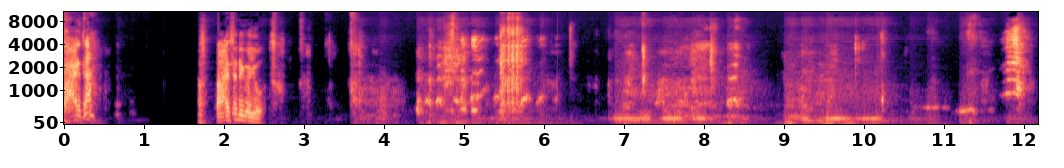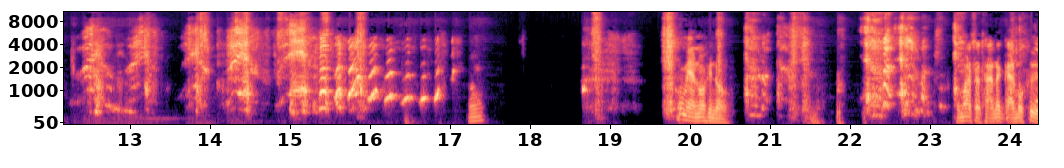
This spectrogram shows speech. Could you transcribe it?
ตายซะ ตายซะดีกว่าอยู่ แมนว่าพี่น้องผมว่าสถานการณ์บ่คือ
